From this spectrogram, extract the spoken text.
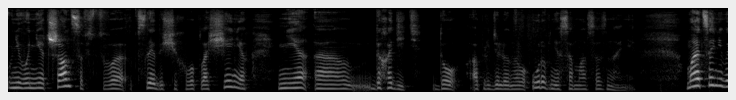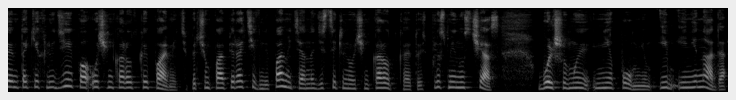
у него нет шансов в, следующих воплощениях не э, доходить до определенного уровня самоосознания. Мы оцениваем таких людей по очень короткой памяти, причем по оперативной памяти она действительно очень короткая, то есть плюс-минус час, больше мы не помним, им и не надо.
